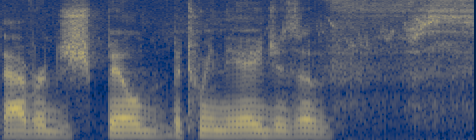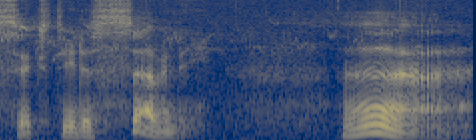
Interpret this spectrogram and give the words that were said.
average build between the ages of 60 to 70. Ah.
